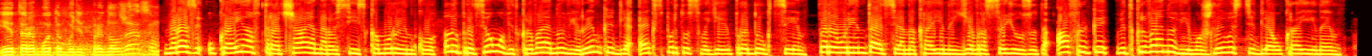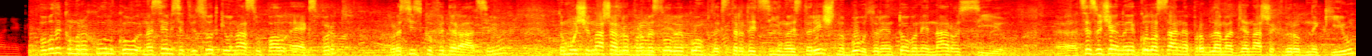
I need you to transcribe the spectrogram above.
И эта работа будет продолжаться. Наразі Україна втрачає на російському ринку, але при цьому відкриває нові ринки для експорту своєї продукції. Переорієнтація на країни Євросоюзу та Африки відкриває нові можливості для України. По великому рахунку на 70% у нас упав експорт в Російську Федерацію, тому що наш агропромисловий комплекс традиційно історично був зорієнтований на Росію. Е, Це, звичайно, є колосальна проблема для наших виробників.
